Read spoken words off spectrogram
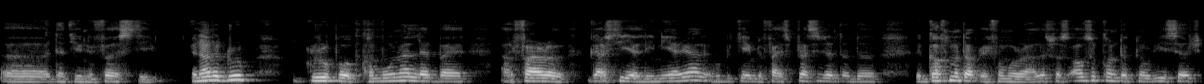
uh, that university. Another group, Grupo Comuna, led by Alvaro Garcia Linera, who became the vice president under the government of Evo Morales, was also conducting research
